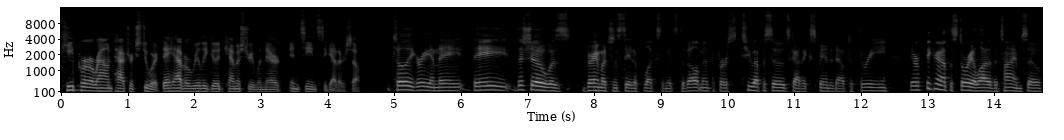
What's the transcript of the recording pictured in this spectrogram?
Keep her around Patrick Stewart. They have a really good chemistry when they're in scenes together. So totally agree and they they this show was very much in a state of flux in its development the first two episodes got expanded out to three they were figuring out the story a lot of the time so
